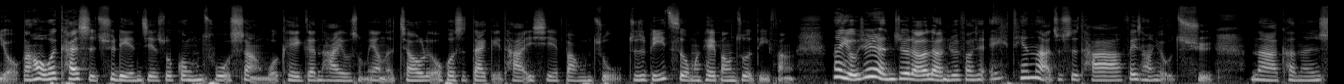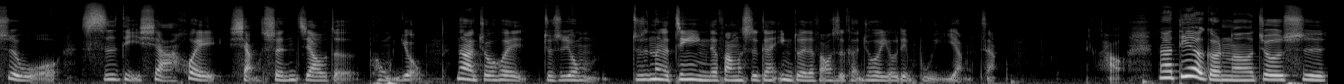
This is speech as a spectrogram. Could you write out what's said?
友，然后我会开始去连接，说工作上我可以跟他有什么样的交流，或是带给他一些帮助，就是彼此我们可以帮助的地方。那有些人就聊一聊，你就会发现，哎，天哪，就是他非常有趣，那可能是我私底下会想深交的朋友，那就会就是用就是那个经营的方式跟应对的方式，可能就会有点不一样。这样，好，那第二个呢，就是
